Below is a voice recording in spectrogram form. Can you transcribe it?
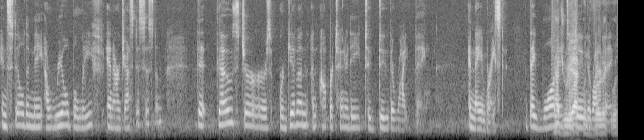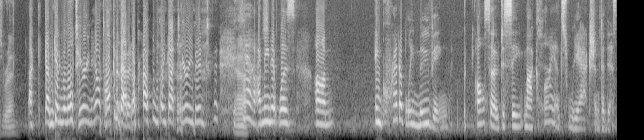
instilled in me a real belief in our justice system that those jurors were given an opportunity to do the right thing. And they embraced it. They wanted How'd you to react do when the the right verdict thing. was read? I, am getting a little teary now talking about it. I probably got teary then too. Yeah. yeah I mean, it was um, incredibly moving also to see my clients' reaction to this.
